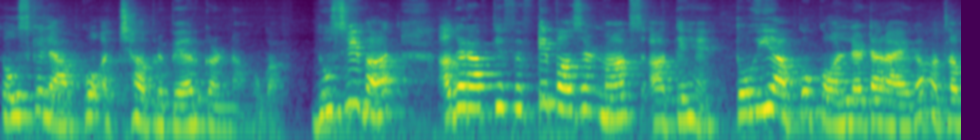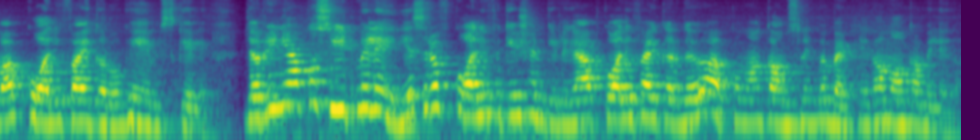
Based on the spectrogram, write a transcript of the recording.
तो उसके लिए आपको अच्छा प्रिपेयर करना होगा। दूसरी बात, अगर आपके 50 परसेंट मार्क्स आते हैं तो ही आपको कॉल लेटर आएगा मतलब आप क्वालिफाई करोगे एम्स के लिए। ज़रूरी नहीं आपको सीट मिले, ये सिर्फ़ क्वालिफिकेशन के लिए, आप क्वालिफाई कर गए हो, आपको वहाँ काउंसलिंग में बैठने का मौका मिलेगा।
